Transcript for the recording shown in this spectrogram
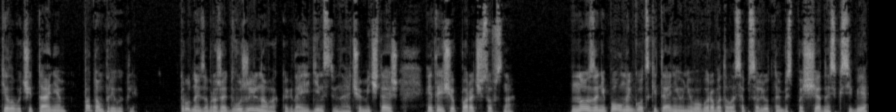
теловычитанием, потом привыкли. Трудно изображать двужильного, когда единственное, о чем мечтаешь, это еще пара часов сна. Но за неполный год скитаний у него выработалась абсолютная беспощадность к себе,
